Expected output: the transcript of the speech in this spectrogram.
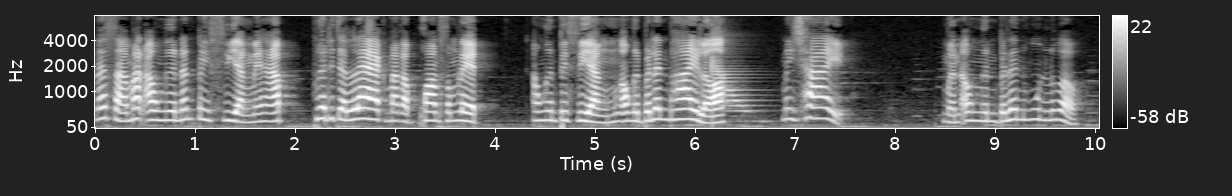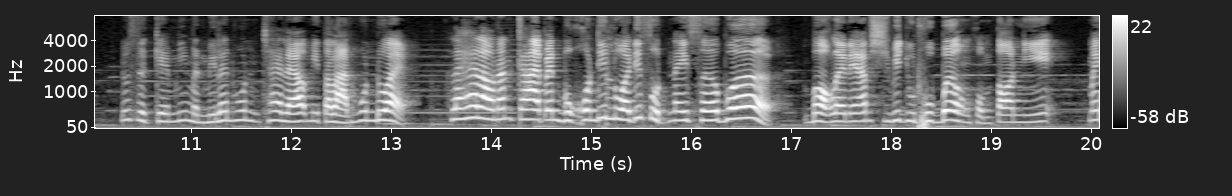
และสามารถเอาเงินนั้นไปเสี่ยงนะครับ เพื่อที่จะแลกมากับความสำเร็จ เอาเงินไปเสี่ยงมึงเอาเงินไปเล่นไพ่เหรอ ไม่ใช่ เหมือนเอาเงินไปเล่นหุ้นหรือเปล่า รู้สึกเกมนี้เหมือนมีเล่นหุ้น ใช่แล้วมีตลาดหุ้นด้วย และให้เรานั้นกลายเป็นบุคคลที่รวยที่สุดในเซิร์ฟเวอร์ บอกเลยนะครับชีวิตยูทูบเบอร์ของผมตอนนี้ ไม่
